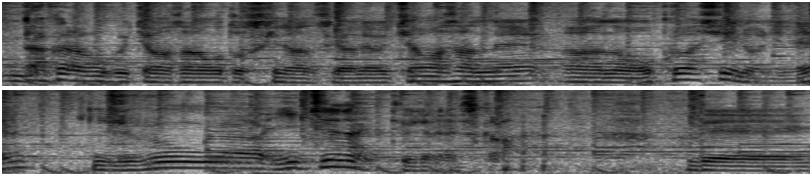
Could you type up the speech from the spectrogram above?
い。んだから僕内山さんのこと好きなんですけどね。内山さんねあのお詳しいのにね自分が言い切れないって言うじゃないですか。で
